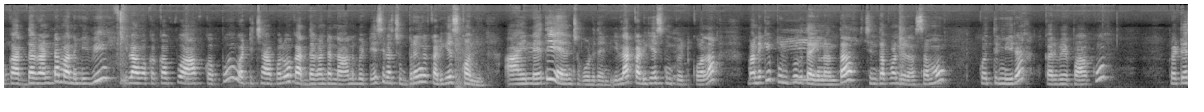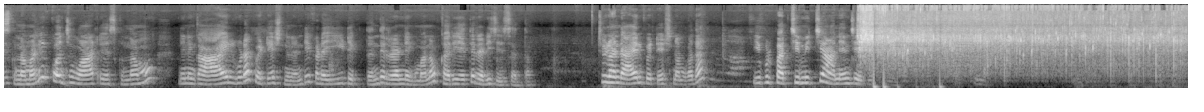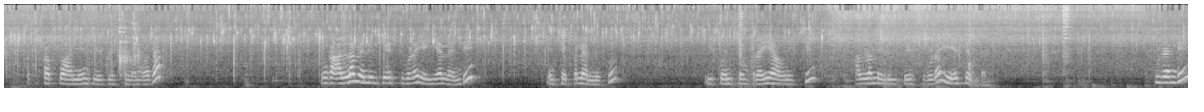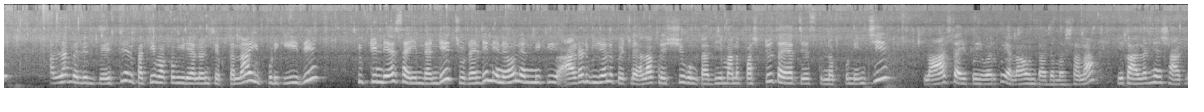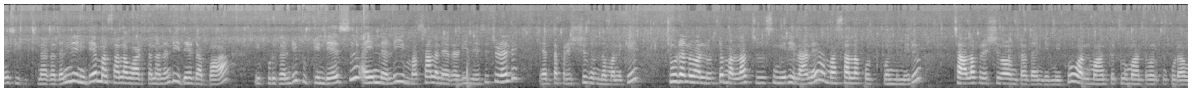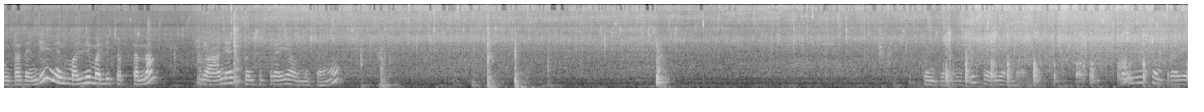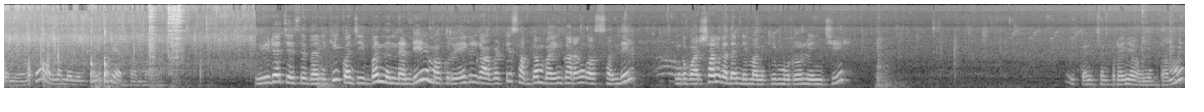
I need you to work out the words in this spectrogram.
ఒక అర్ధ గంట మనం ఇవి ఇలా ఒక కప్పు హాఫ్ కప్పు వట్టి చేపలు ఒక అర్ధ గంట నానబెట్టేసి ఇలా శుభ్రంగా కడిగేసుకోవాలి. ఆయిల్ అయితే వేయించకూడదండి. ఇలా కడిగేసుకుని పెట్టుకోవాలా. మనకి పులుపుకి తగినంత చింతపండు రసము కొత్తిమీర కరివేపాకు పెట్టేసుకున్నామండి. కొంచెం వాటర్ వేసుకుందాము. నేను ఇంకా ఆయిల్ కూడా పెట్టేసినానండి. ఇక్కడ ఈట్ ఎక్కుతుంది. రండి ఇంక మనం కర్రీ అయితే రెడీ చేసేద్దాం. చూడండి ఆయిల్ పెట్టేసినాం కదా. ఇప్పుడు పచ్చిమిర్చి ఆనియన్ చేసేస్తున్నాం ఒక కప్పు ఆనియన్ చేసేస్తున్నాం కదా. ఇంకా అల్లం వెల్లుల్లి పేస్ట్ కూడా వేయాలండి. నేను చెప్పలేను మీకు. ఇది కొంచెం ఫ్రై అవనిచ్చి అల్లం వెల్లుల్లి పేస్ట్ కూడా వేసేద్దాం. చూడండి అల్లం వెల్లుల్లి పేస్ట్ నేను ప్రతి ఒక్క వీడియోలో చెప్తున్నా. ఇప్పటికి ఇది ఫిఫ్టీన్ డేస్ అయిందండి. చూడండి నేను నేను మీకు ఆల్రెడీ వీడియోలో పెట్టిన ఎలా ఫ్రెష్గా ఉంటుంది. మనం ఫస్ట్ తయారు చేసుకున్నప్పటి నుంచి లాస్ట్ అయిపోయే వరకు ఎలా ఉంటుందో మసాలా. మీకు ఆల్రెడీ నేను షార్ట్లో చూపించినా కదండి నేను ఇదే మసాలా వాడుతున్నానండి ఇదే డబ్బా. ఇప్పుడు కండి ఫిఫ్టీన్ డేస్ అయిందండి ఈ మసాలా నేను రెడీ చేసి చూడండి ఎంత ఫ్రెష్గా ఉందో మనకి. చూడని వాళ్ళు ఉంటే మళ్ళీ చూసి మీరు ఇలానే మసాలా కొట్టుకోండి మీరు. చాలా ఫ్రెష్గా ఉంటుందండి మీకు. వన్ మంత్ టూ మంత్ వరకు కూడా ఉంటుందండి. నేను మళ్ళీ మళ్ళీ చెప్తున్నా. ఇంకా ఆనియన్స్ కొంచెం ఫ్రై అవుతాము కొంచెం మనకి ఫ్రై అవ్వాలి కొంచెం ఫ్రై అయ్యి అల్లం వెల్లుల్లి పేస్ట్ వేద్దాం మనం. వీడియో చేసేదానికి కొంచెం ఇబ్బంది ఉందండి. మాకు రేగులు కాబట్టి శబ్దం భయంకరంగా వస్తుంది. ఇంకా వర్షాలు కదండి మనకి మూడు రోజుల నుంచి. కొంచెం ఫ్రై అవనిద్దాము.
